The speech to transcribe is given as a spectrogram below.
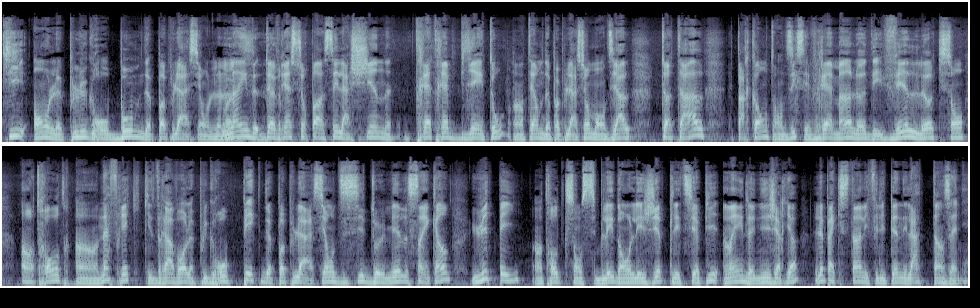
qui ont le plus gros boom de population. L'Inde devrait surpasser la Chine très très bientôt en termes de population mondiale totale. Par contre, on dit que c'est vraiment là, des villes là, qui sont, entre autres, en Afrique, qui devraient avoir le plus gros pic de population d'ici 2050. Huit pays, entre autres, qui sont ciblés, dont l'Égypte, l'Éthiopie, l'Inde, le Nigeria, le Pakistan, les Philippines et la Tanzanie.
